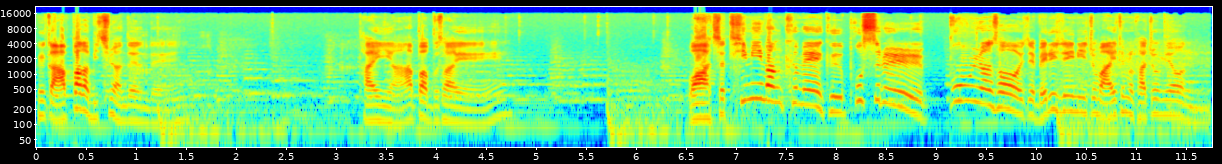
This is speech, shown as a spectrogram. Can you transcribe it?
그러니까 아빠가 미치면 안 되는데 다행이야. 아빠 무사해. 와 진짜 티미만큼의 그 포스를 뿜으면서 이제 메리제인이 좀 아이템을 가져오면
